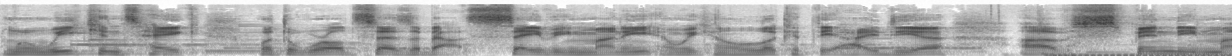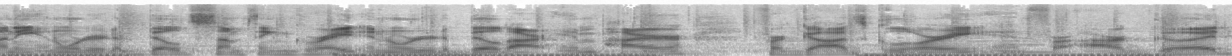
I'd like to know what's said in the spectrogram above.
when we can take what the world says about saving money and we can look at the idea of spending money in order to build something great, in order to build our empire for God's glory and for our good,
